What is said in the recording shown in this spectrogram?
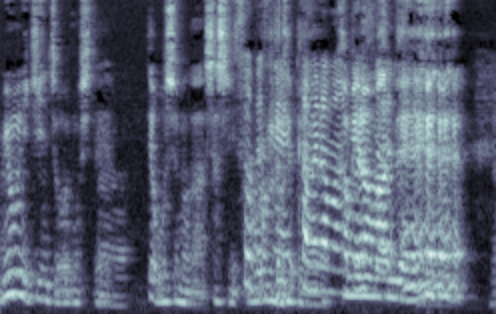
妙に緊張もして、で、大島が写真そうですね。撮っててカメラマンカメラマンで、ね。撮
